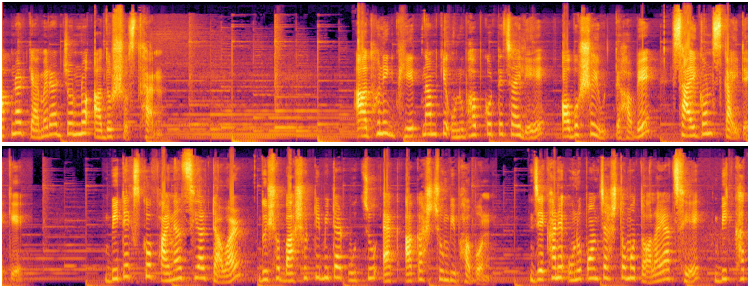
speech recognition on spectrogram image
আপনার ক্যামেরার জন্য আদর্শ স্থান। আধুনিক ভিয়েতনামকে অনুভব করতে চাইলে অবশ্যই উঠতে হবে সাইগন স্কাইডেকে। বিটেক্সকো ফাইন্যান্সিয়াল টাওয়ার দুইশো বাষট্টি মিটার উঁচু এক আকাশচুম্বী ভবন, যেখানে ঊনপঞ্চাশতম তলায় আছে বিখ্যাত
